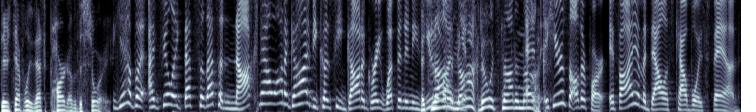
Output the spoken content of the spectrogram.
There's definitely that's part of the story. yeah, but I feel like that's so that's a knock now on a guy because he got a great weapon and he's It's not a utilizing it. knock. No, it's not a knock. And here's the other part. If I am a Dallas Cowboys fan,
